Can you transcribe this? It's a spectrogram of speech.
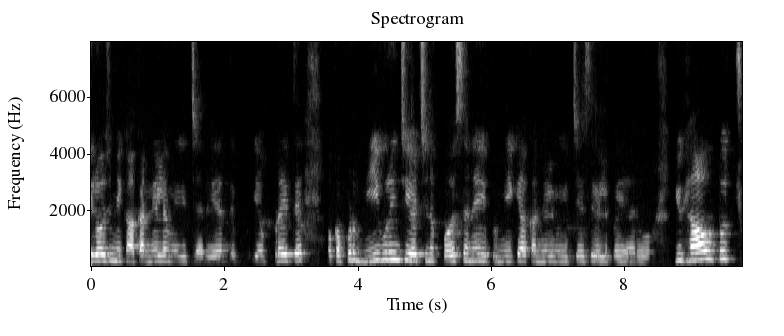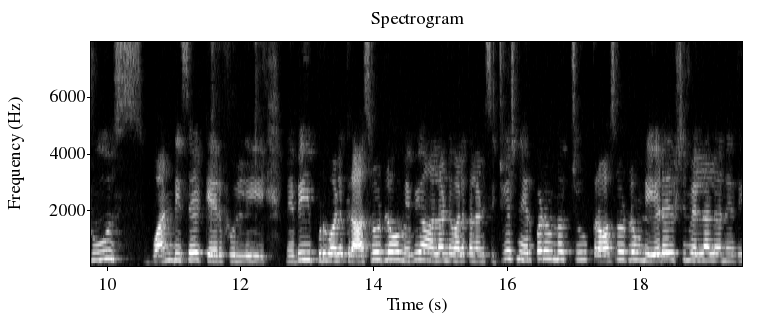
ఈరోజు మీకు ఆ కన్నీళ్ళు మీకు ఇచ్చారు. ఎప్పుడైతే ఒకప్పుడు మీ గురించి ఏడ్చిన పర్సనే ఇప్పుడు మీకే ఆ కన్నీళ్ళు మీ ఇచ్చేసి వెళ్ళిపోయారు. You have to choose one decide carefully. Maybe ఇప్పుడు వాళ్ళు క్రాస్ రోడ్లో మేబీ అలాంటి వాళ్ళకి అలాంటి సిచ్యువేషన్ ఏర్పడి ఉండొచ్చు. క్రాస్ రోడ్లో ఉండి ఏ డైరెక్షన్ వెళ్ళాలి అనేది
